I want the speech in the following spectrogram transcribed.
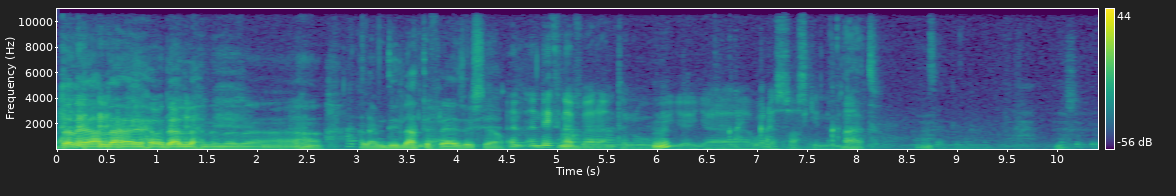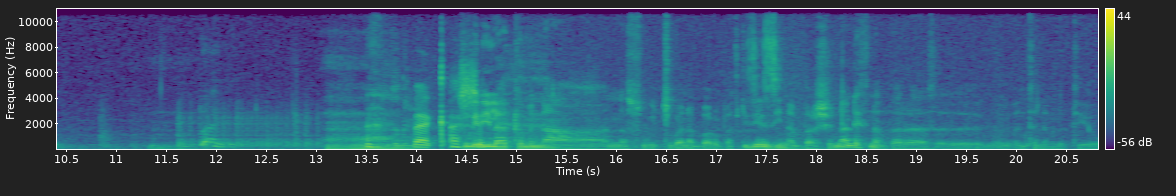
ተረ አላህ ወደ አላህ ነው። አልሐምዱሊላህ አትፍሪ፣ አይዞሽ። ያው እን- እንዴት ነበረ እንትኑ የ- የ- ወደ እሷ እስኪ እንምጣ። አመሰግናለሁ። ተሸክም ዱዓ አድርጊ። በቃ እሺ። እንግዲህ ለሕክምና እነሱ ውጭ በነበሩበት ጊዜ እዚህ ነበርሽ እና እንዴት ነበረ እንትን የምትይው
